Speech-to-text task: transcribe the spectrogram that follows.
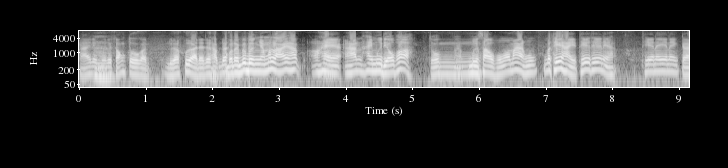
ขายในมือละสองตัวก็เหลือเฟือได้เด้อครับเด้อ บ่ได้ไปเบิ่งหยังมันหลายครับเอาให้อาหารให้มือเดียวพอจบอืมครับมือเศร้าผมเอามากผมมาเทให้เทเทเนี่ยครับเทในในกระ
